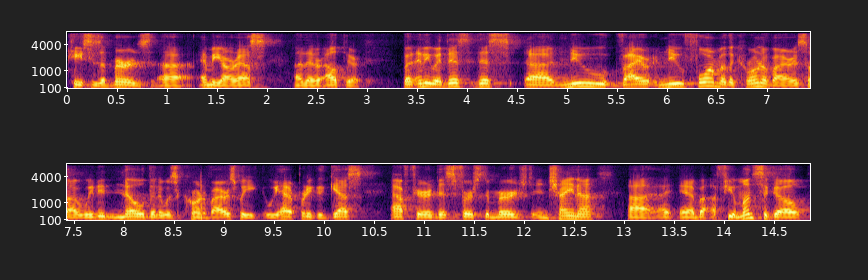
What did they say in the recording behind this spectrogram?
cases of MERS, MERS, that are out there. But anyway, this this uh, new vir- new form of the coronavirus, uh, we didn't know that it was a coronavirus. We we had a pretty good guess after this first emerged in China uh, a, a, few months ago,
